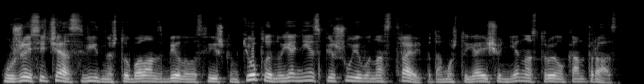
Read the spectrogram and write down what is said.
Уже сейчас видно, что баланс белого слишком теплый, но я не спешу его настраивать, потому что я еще не настроил контраст.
